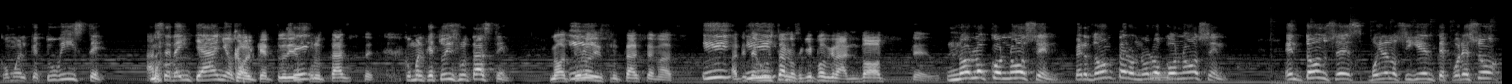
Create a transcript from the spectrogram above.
como el que tú viste hace 20 años, con el que tú Sí. disfrutaste. como el que tú disfrutaste. No, tú Y- lo disfrutaste más. Y, A ti te y gustan los equipos grandotes. no lo conocen, perdón, pero no lo conocen. Entonces, voy a lo siguiente, por eso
